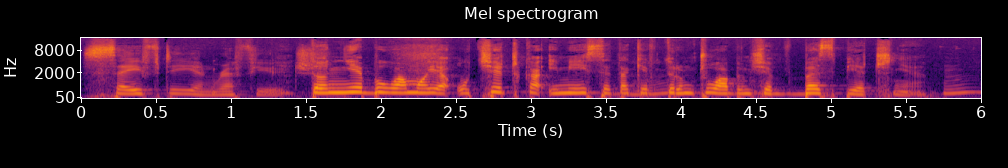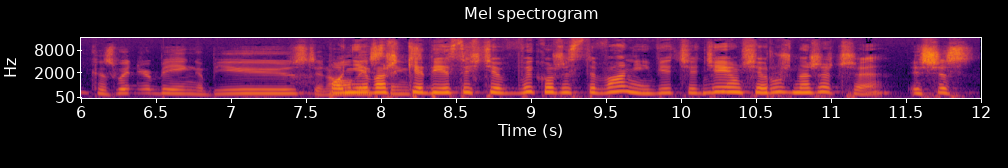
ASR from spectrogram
safety and refuge. To nie była moja ucieczka i miejsce takie, w Mhm. którym czułabym się bezpiecznie. Because when you're being abused and all these Ponieważ things, kiedy jesteście wykorzystywani, wiecie, dzieją się różne rzeczy, it's just,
